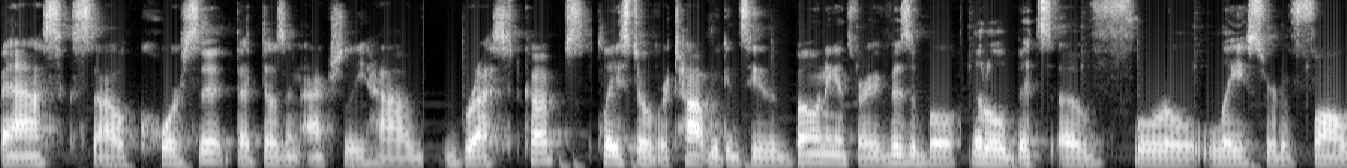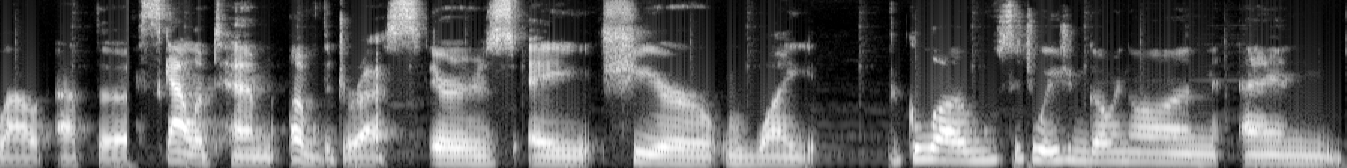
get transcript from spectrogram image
basque style corset that doesn't actually have breast cups placed over top. We can see the boning, it's very visible. Little bits of floral lace sort of fall out at the scalloped hem of the dress. There's a sheer white glove situation going on and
